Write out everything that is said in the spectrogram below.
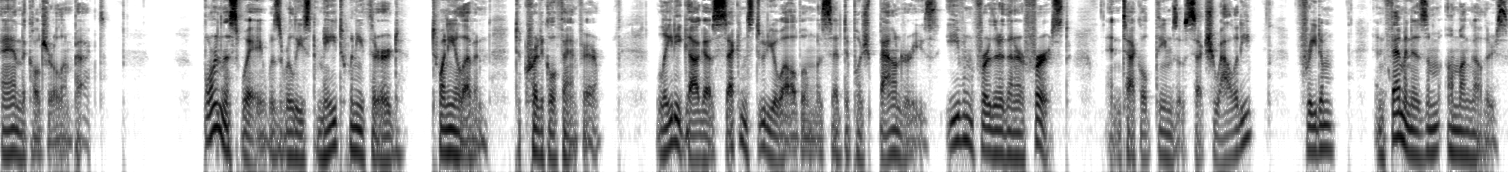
and the cultural impact. Born This Way was released May 23rd, 2011 to critical fanfare Lady Gaga's second studio album was said to push boundaries even further than her first and tackled themes of sexuality, freedom, and feminism, among others.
